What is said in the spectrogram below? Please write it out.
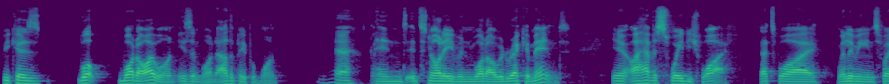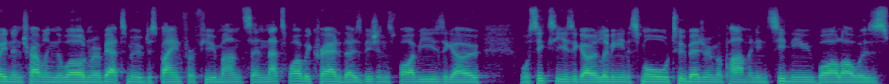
because what what I want isn't what other people want. Yeah. And it's not even what I would recommend. You know, I have a Swedish wife. That's why we're living in Sweden and traveling the world. And we're about to move to Spain for a few months. And that's why we created those visions five years ago or six years ago, living in a small two bedroom apartment in Sydney while I was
